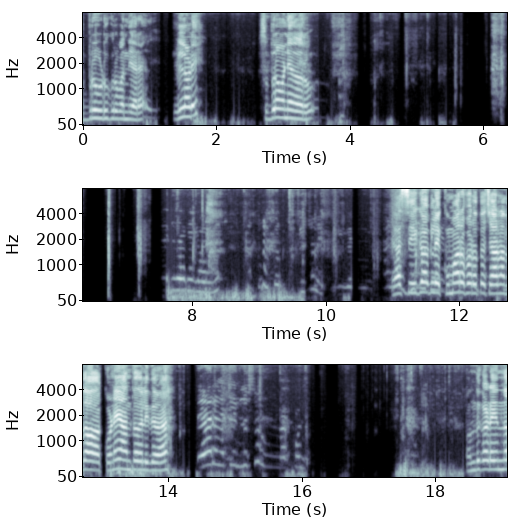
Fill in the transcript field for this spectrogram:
ಇಬ್ರು ಹುಡುಗರು ಬಂದಿದ್ದಾರೆ. ಇಲ್ಲಿ ನೋಡಿ ಸುಬ್ರಹ್ಮಣ್ಯದವರು. ಎಸ್ ಈಗಾಗಲೇ ಕುಮಾರ ಪರ್ವತ ಚಾರಣದ ಕೊನೆಯ ಹಂತದಲ್ಲಿದ್ದೇವೆ. ಒಂದು ಕಡೆಯಿಂದ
